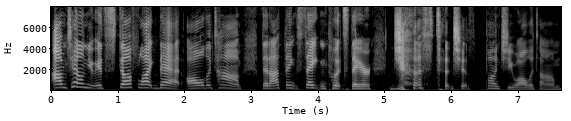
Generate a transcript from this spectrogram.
I'm telling you, it's stuff like that all the time that I think Satan puts there just to just punch you all the time.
